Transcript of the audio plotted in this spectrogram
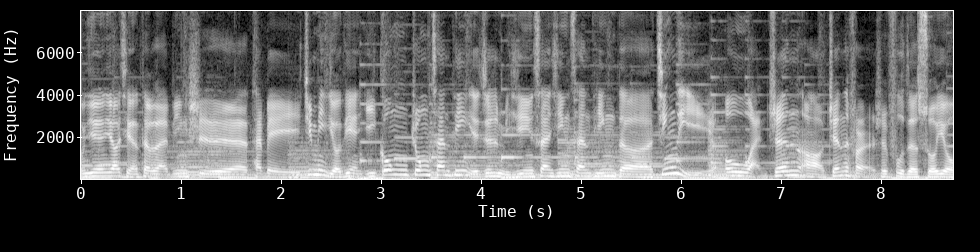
我们今天邀请的特别来宾是台北君品酒店怡宫中餐厅，也就是米其林三星餐厅的经理欧婉珍啊，Jennifer 是负责所有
